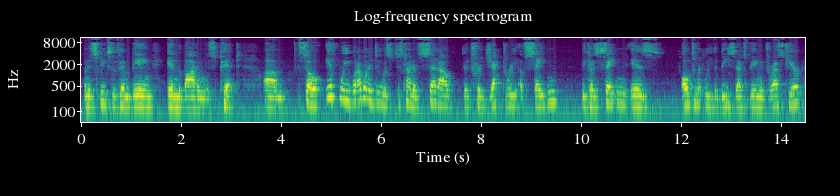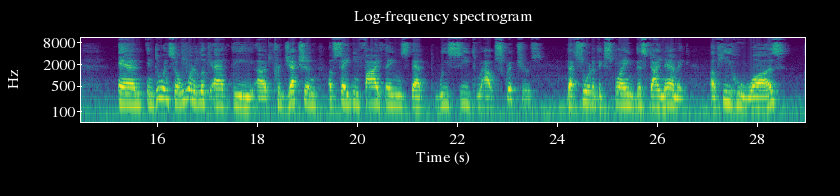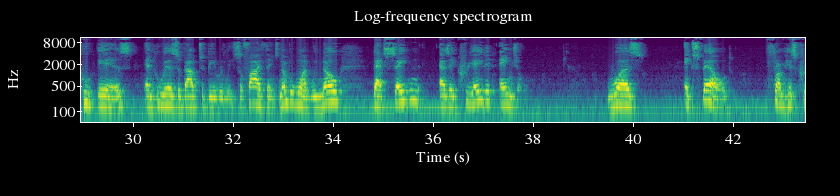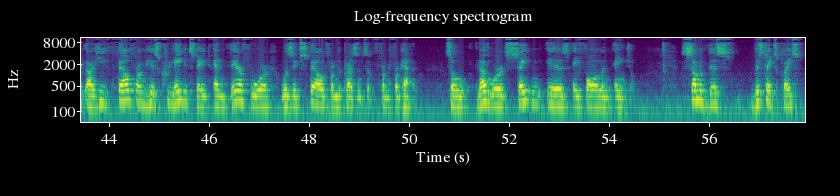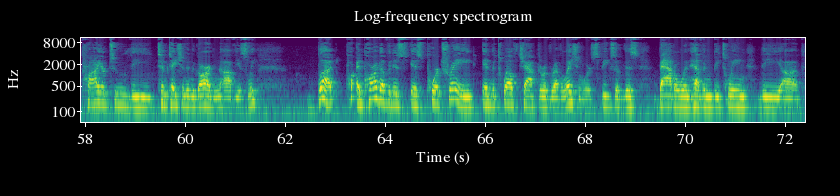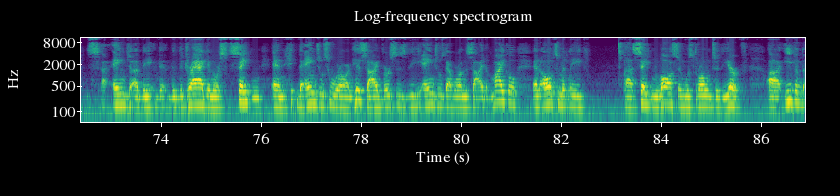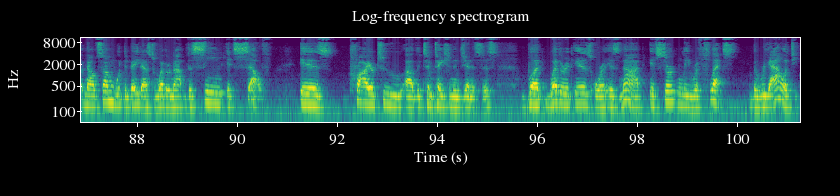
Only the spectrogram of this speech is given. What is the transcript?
when it speaks of him being in the bottomless pit. Um, so, if we, what I want to do is just kind of set out the trajectory of Satan, because Satan is ultimately the beast that's being addressed here. And in doing so, we want to look at the uh, projection of Satan, five things that we see throughout scriptures that sort of explain this dynamic of he who was, who is, and who is about to be released. So, five things. Number one, we know that Satan, as a created angel, was expelled from his or uh, he fell from his created state and therefore was expelled from the presence of from from heaven so in other words satan is a fallen angel. Some of this this takes place prior to the temptation in the garden obviously. But and part of it is is portrayed in the 12th chapter of revelation where it speaks of this battle in heaven between the uh, angel, uh, the, the, the dragon or Satan, and the angels who were on his side versus the angels that were on the side of Michael, and ultimately uh, Satan lost and was thrown to the earth. Uh, even th- now, some would debate as to whether or not the scene itself is prior to uh, the temptation in Genesis but whether it is or is not, it certainly reflects the reality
